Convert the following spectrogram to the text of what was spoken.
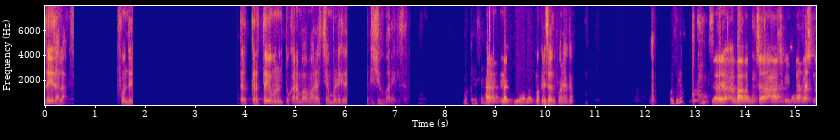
जरी झाला फोन जरी तर कर्तव्य म्हणून तुकाराम बाबा महाराज शंभर टक्के पाठीशी उभा राहील सर. मकरी सर. फोन आहे का? तर बाबांचा आज मी मनापासून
